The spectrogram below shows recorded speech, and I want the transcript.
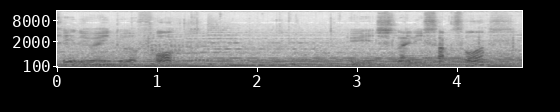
Okay, they went into the fog, which slightly sucks for us.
